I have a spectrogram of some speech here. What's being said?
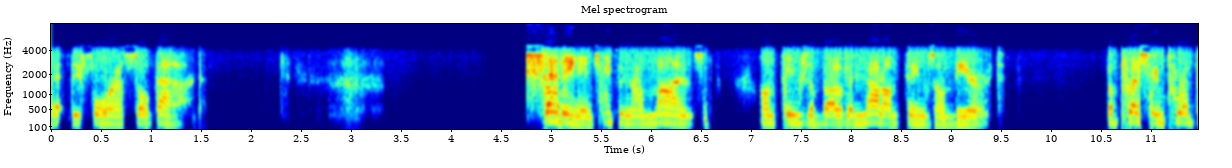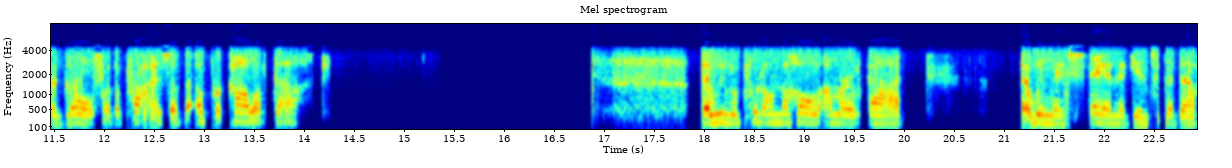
set before us, O oh God. Setting and keeping our minds on things above and not on things on the earth. But pressing toward the goal for the prize of the upper call of God. that we will put on the whole armor of God, that we may stand against the devil.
